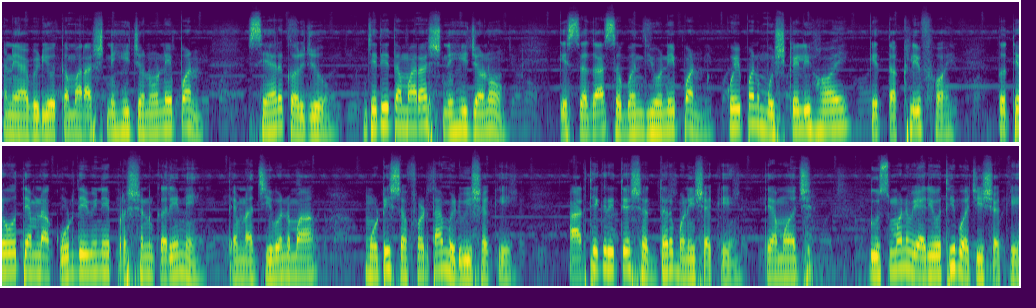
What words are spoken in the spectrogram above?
અને આ વીડિયો તમારા સ્નેહીજનોને પણ શેર કરજો, જેથી તમારા સ્નેહીજનો કે સગા સંબંધીઓની પણ કોઈ પણ મુશ્કેલી હોય કે તકલીફ હોય, તો તેઓ તેમના કુળદેવીને પ્રસન્ન કરીને તેમના જીવનમાં મોટી સફળતા મેળવી શકે, આર્થિક રીતે સદ્ધર બની શકે, તેમજ દુશ્મન વેરીઓથી બચી શકે.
